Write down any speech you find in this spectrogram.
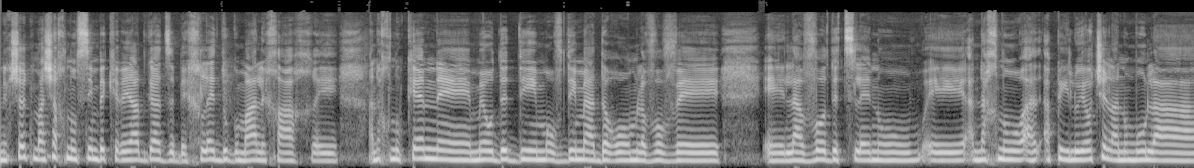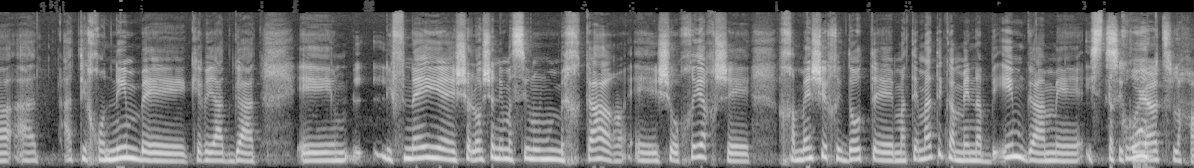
ואני חושבת מה שאנחנו עושים בקריית גת זה בהחלט דוגמה לכך, אנחנו כן מעודדים עובדים מהדרום לבוא ולעבוד אצלנו, אנחנו הפעילויות שלנו מול התיכונים בקריית גת, לפני שלוש שנים עשינו מחקר שהוכיח שחמש יחידות מתמטיקה מנבאים גם הסתכרות, סיכויי הצלחה,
